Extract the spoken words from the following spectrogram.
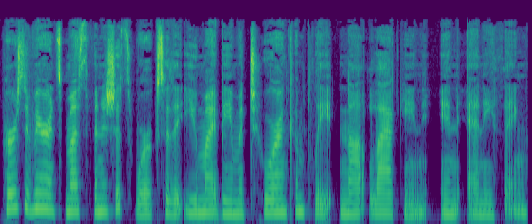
Perseverance must finish its work so that you might be mature and complete, not lacking in anything.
